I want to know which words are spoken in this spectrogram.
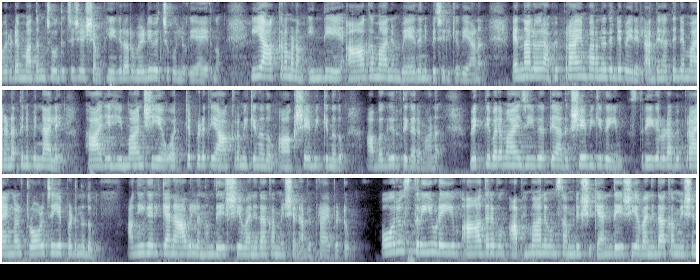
അവരുടെ മതം ചോദിച്ച ശേഷം ഭീകരർ വെടിവെച്ചു കൊല്ലുകയായിരുന്നു. ഈ ആക്രമണം ഇന്ത്യയെ ആകമാനം വേദനിപ്പിച്ചിരിക്കുകയാണ്. എന്നാൽ ഒരു അഭിപ്രായം പറഞ്ഞതിന്റെ പേരിൽ അദ്ദേഹത്തിന്റെ മരണത്തിന് പിന്നാലെ ഭാര്യ ഹിമാൻഷിയെ ഒറ്റപ്പെടുത്തി ആക്രമിക്കുന്നതും ആക്ഷേപിക്കുന്നതും അപകീർത്തികരമാണ്. വ്യക്തിപരമായ ജീവിതത്തെ അധിക്ഷേപിക്കുകയും സ്ത്രീകളുടെ അഭിപ്രായങ്ങൾ ട്രോൾ ചെയ്യപ്പെടുന്നതും അംഗീകരിക്കാനാവില്ലെന്നും ദേശീയ വനിതാ കമ്മീഷൻ അഭിപ്രായപ്പെട്ടു. ഓരോ സ്ത്രീയുടെയും ആദരവും അഭിമാനവും സംരക്ഷിക്കാൻ ദേശീയ വനിതാ കമ്മീഷൻ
